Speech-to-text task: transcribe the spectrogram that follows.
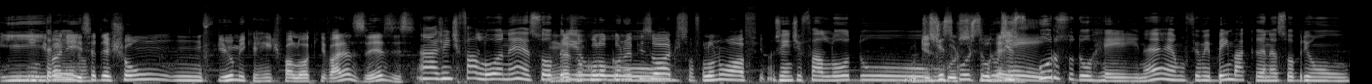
e em Ivani, treino. você deixou um, um filme que a gente falou aqui várias vezes. Ah, a gente falou, né, sobre mas não o... colocou no episódio, só falou no off. A gente falou do... O discurso, Discurso do, do rei. rei. Discurso do Rei, né? É um filme bem bacana sobre um,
